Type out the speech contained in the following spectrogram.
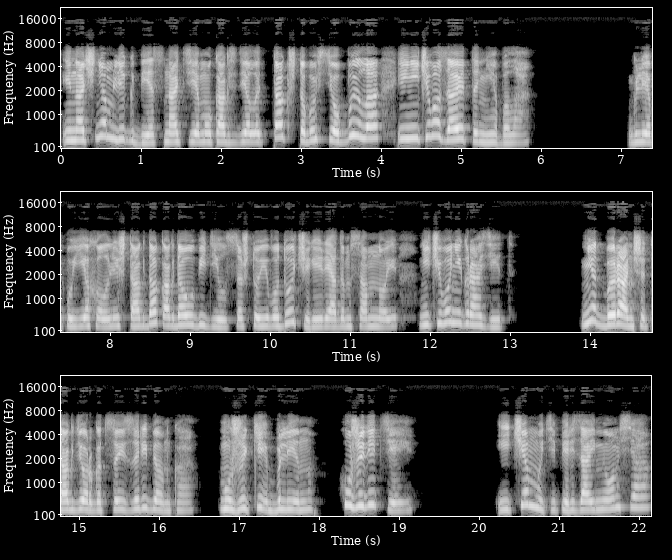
и начнем ликбез на тему, как сделать так, чтобы все было и ничего за это не было. Глеб уехал лишь тогда, когда убедился, что его дочери рядом со мной ничего не грозит. Нет бы раньше так дергаться из-за ребенка. Мужики, блин, хуже детей. И чем мы теперь займемся?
